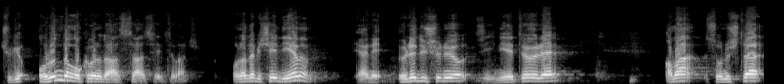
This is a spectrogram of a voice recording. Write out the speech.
Çünkü onun da o konuda hassasiyeti var. Ona da bir şey diyemem. Yani öyle düşünüyor, zihniyeti öyle. Ama sonuçta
